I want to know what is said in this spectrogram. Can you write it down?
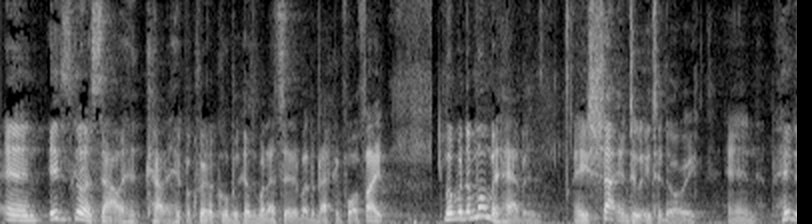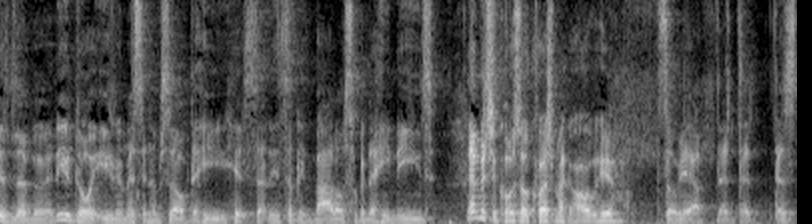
And it's going to sound kind of hypocritical because of what I said about the back and forth fight. But when the moment happens, and he shot into Itadori and hit his liver, and Itadori even missing himself that he hit something, something vital, something that he needs. That Mr. Corso crushed Macaharu here. So yeah, that, that that's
